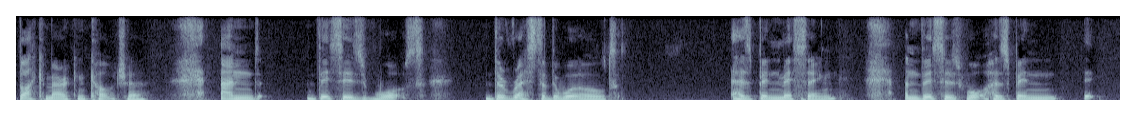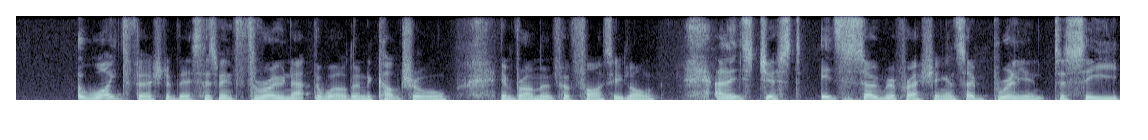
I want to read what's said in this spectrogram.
black American culture and this is what the rest of the world has been missing and this is what has been a white version of this has been thrown at the world and the cultural environment for far too long. And it's just, it's so refreshing and so brilliant to see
